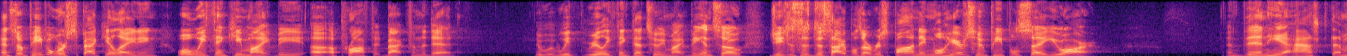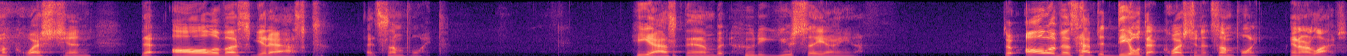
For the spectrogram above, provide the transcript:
And so people were speculating, well, we think he might be a, prophet back from the dead. We really think that's who he might be. And so Jesus' disciples are responding, Well, here's who people say you are. And then he asked them a question that all of us get asked at some point. He asked them, But who do you say I am? So all of us have to deal with that question at some point in our lives.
